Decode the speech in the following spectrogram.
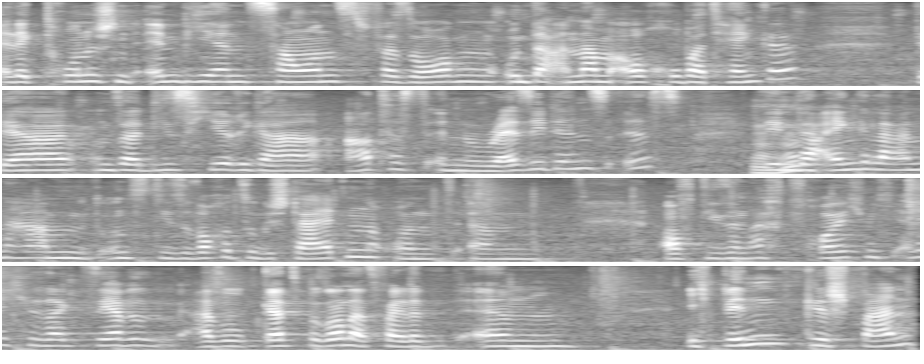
elektronischen Ambient Sounds versorgen, unter anderem auch Robert Henke, der unser diesjähriger Artist in Residence ist, den Mhm. wir eingeladen haben, mit uns diese Woche zu gestalten und ähm, auf diese Nacht freue ich mich ehrlich gesagt sehr, also ganz besonders, weil ähm, ich bin gespannt,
